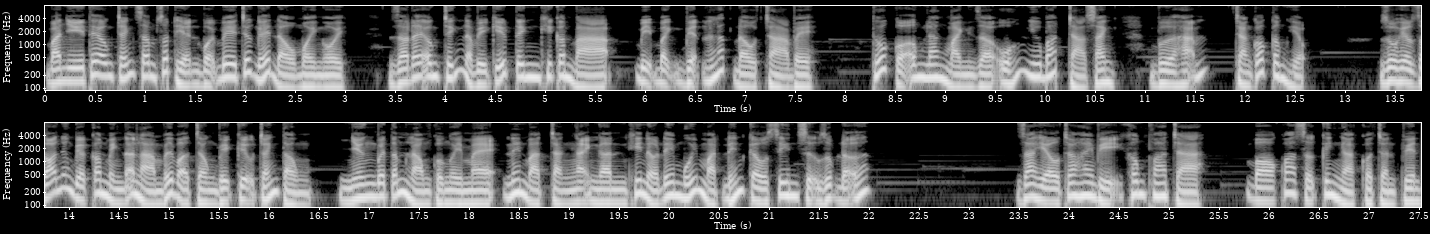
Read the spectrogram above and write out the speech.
Bà nhì thấy ông tránh sâm xuất hiện vội bê trước ghế đầu mời ngồi. Giờ đây ông chính là vị cứu tinh khi con bà bị bệnh viện lắc đầu trả về. Thuốc của ông lang mảnh giờ uống như bát trà xanh, vừa hãm, chẳng có công hiệu. Dù hiểu rõ những việc con mình đã làm với vợ chồng vị cựu tránh tổng, nhưng với tấm lòng của người mẹ nên bà chẳng ngại ngần khi nửa đêm muối mặt đến cầu xin sự giúp đỡ. Ra hiệu cho hai vị không pha trà, bỏ qua sự kinh ngạc của Trần Phiên.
